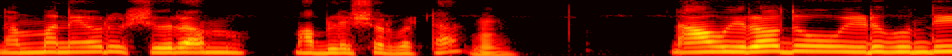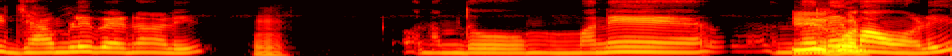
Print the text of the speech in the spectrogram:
ನಮ್ಮ ಮನೆಯವರು ಶಿವರಾಮ್ ಮಬಲೇಶ್ವರ್ ಭಟ್ಟ. ನಾವು ಇರೋದು ಇಡಗುಂದಿ ಜಾಂಬಳಿ ಬೆಣಾಳಿ. ನಮ್ದು ಮನೆ ಮಾವಳಿ.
